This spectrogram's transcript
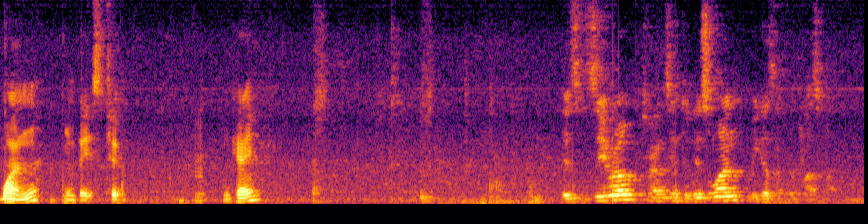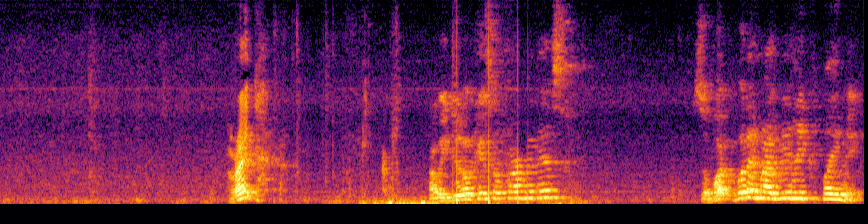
1 in base 2. Okay? This 0 turns into this one because of the plus 1. All right? Are we doing okay so far with this? So what, what am I really claiming?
